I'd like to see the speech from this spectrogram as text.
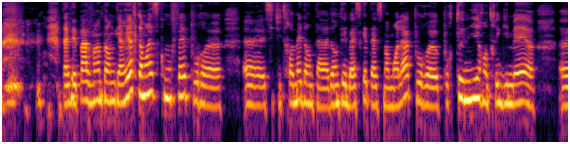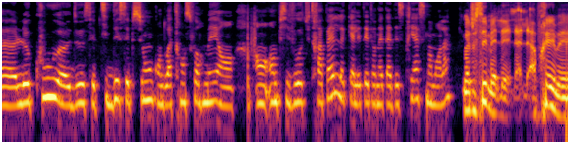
t'avais pas 20 de carrière. Comment est-ce qu'on fait pour, euh, euh, si tu te remets dans, ta, dans tes baskets à ce moment-là, pour, euh, pour tenir, entre guillemets, le coup de ces petites déceptions qu'on doit transformer en, en, pivot? Tu te rappelles quel était ton état d'esprit à ce moment-là? Bah, je sais, mais après, mais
